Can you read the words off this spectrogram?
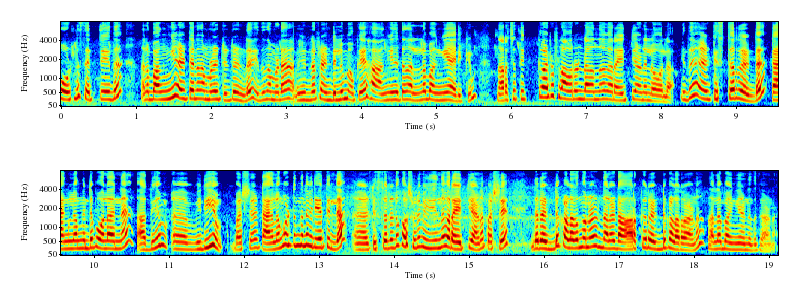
പോട്ടിൽ സെറ്റ് ചെയ്ത് നല്ല ഭംഗിയായിട്ട് തന്നെ നമ്മൾ ഇട്ടിട്ടുണ്ട്. ഇത് നമ്മുടെ വീടിന്റെ ഫ്രണ്ടിലും ഒക്കെ ഹാങ് ചെയ്തിട്ട് നല്ല ഭംഗിയായിരിക്കും. നിറച്ച് തിക്കായിട്ട് ഫ്ലവർ ഉണ്ടാകുന്ന വെറൈറ്റി ആണ് ലോല. ഇത് ടിസ്റ്റർ റെഡ് ടാങ്ലോങ്ങിന്റെ പോലെ തന്നെ അധികം വിരിയും. പക്ഷേ ടാങ്ലോങ് ഒട്ടും തന്നെ വിരിയത്തില്ല. ടിസ്റ്റർ റെഡ് കുറച്ചുകൂടി വിരിയുന്ന വെറൈറ്റിയാണ് പക്ഷേ ഇത് റെഡ് കളർ എന്ന് പറഞ്ഞാൽ നല്ല ഡാർക്ക് റെഡ് കളറാണ് നല്ല ഭംഗിയാണ് ഇത് കാണാൻ.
